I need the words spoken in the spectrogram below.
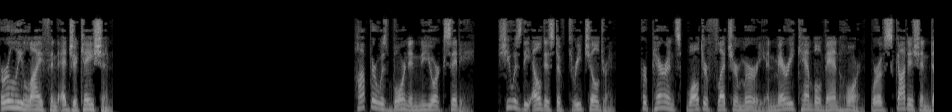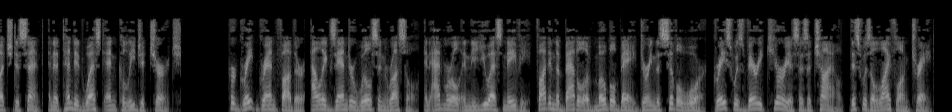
Early life and education Hopper was born in New York City. She was the eldest of three children. Her parents, Walter Fletcher Murray and Mary Campbell Van Horn, were of Scottish and Dutch descent, and attended West End Collegiate Church. Her great-grandfather, Alexander Wilson Russell, an admiral in the U.S. Navy, fought in the Battle of Mobile Bay during the Civil War. Grace was very curious as a child, this was a lifelong trait.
